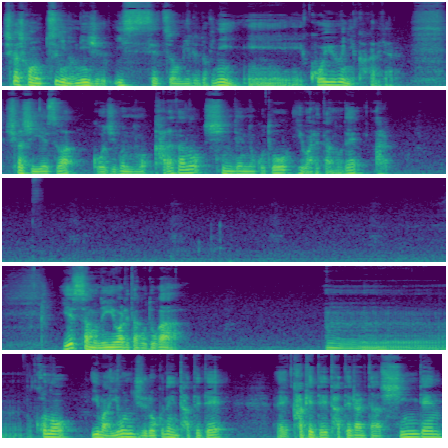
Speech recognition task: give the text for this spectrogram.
しかしこの次の21節を見るときに、えー、こういうふうに書かれてある。しかしイエスはご自分の体の神殿のことを言われたのである。イエス様の言われたことが、この今46年建てて、えー、かけて建てられた神殿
